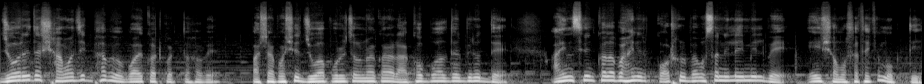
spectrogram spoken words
জুয়ারিদের সামাজিকভাবেও বয়কট করতে হবে। পাশাপাশি জুয়া পরিচালনা করা রাঘব বোয়ালদের বিরুদ্ধে আইন শৃঙ্খলা বাহিনীর কঠোর ব্যবস্থা নিলেই মিলবে, এই সমস্যা থেকে মুক্তি।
